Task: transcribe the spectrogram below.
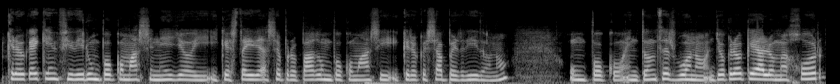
Creo que hay que incidir un poco más en ello y, que esta idea se propague un poco más y, creo que se ha perdido ¿no? un poco. Entonces, bueno, yo creo que a lo mejor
